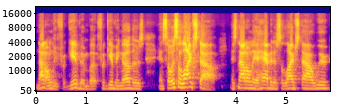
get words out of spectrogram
not only forgiven, but forgiving others. And so it's a lifestyle. It's not only a habit; it's a lifestyle. We're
